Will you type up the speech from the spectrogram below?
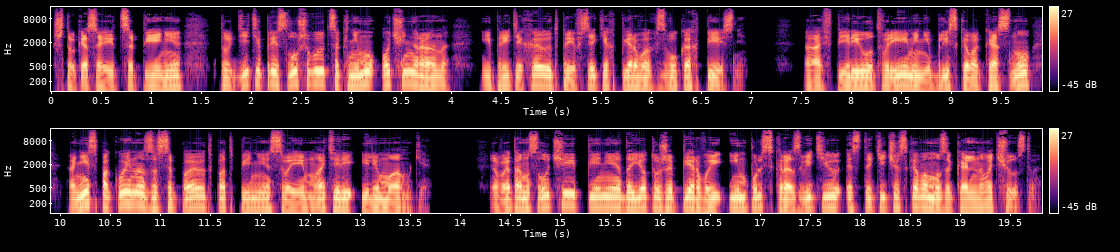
Что касается пения, то дети прислушиваются к нему очень рано и притихают при всяких первых звуках песни. А в период времени, близкого ко сну, они спокойно засыпают под пение своей матери или мамки. В этом случае пение дает уже первый импульс к развитию эстетического музыкального чувства.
